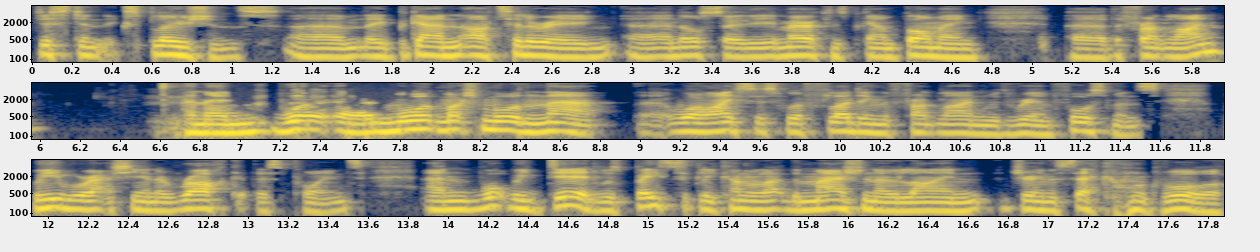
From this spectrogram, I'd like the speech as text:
distant explosions. Um, they began artillery, uh, and also the Americans began bombing uh, the front line. And then, uh, more, much more than that, uh, while ISIS were flooding the front line with reinforcements, we were actually in Iraq at this point. And what we did was basically kind of like the Maginot Line during the Second World War,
